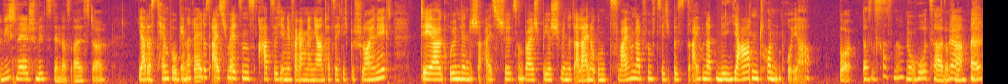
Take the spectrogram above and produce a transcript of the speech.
wie schnell schmilzt denn das Eis da? Ja, das Tempo generell des Eisschmelzens hat sich in den vergangenen Jahren tatsächlich beschleunigt. Der grönländische Eisschild zum Beispiel schwindet alleine um 250 bis 300 Milliarden Tonnen pro Jahr. Boah, das ist Krass, ne? eine hohe Zahl auf ja. jeden Fall.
